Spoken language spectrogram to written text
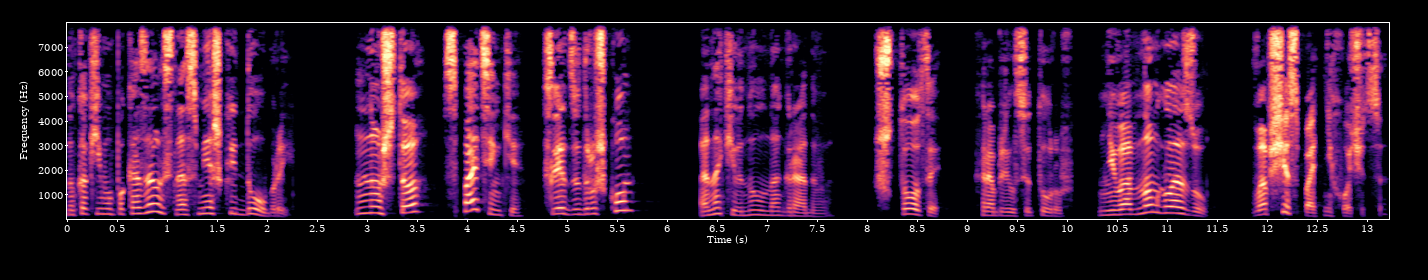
Но, как ему показалось, насмешкой доброй. «Ну что, спатеньки, вслед за дружком?» Она кивнула на Градова. «Что ты?» — храбрился Туров. «Ни в одном глазу. Вообще спать не хочется.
